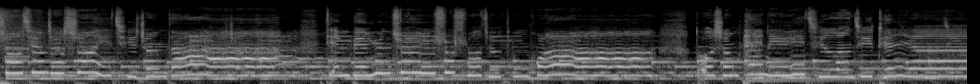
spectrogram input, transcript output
手牵着手一起长大，天边云卷云舒说着童话，多想陪你一起浪迹天涯。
